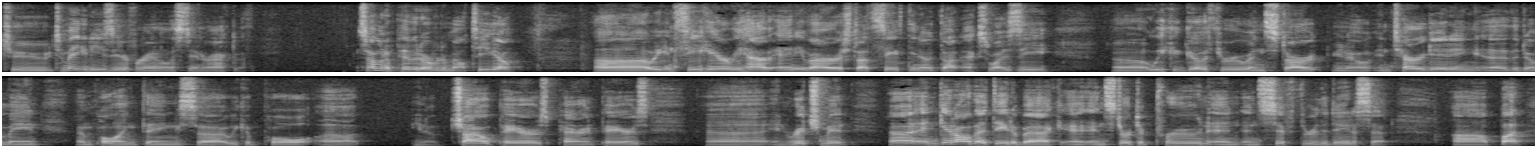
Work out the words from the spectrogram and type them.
to, to make it easier for analysts to interact with. So I'm going to pivot over to Maltego. Uh, we can see here we have antivirus.safetynote.xyz. Uh, we could go through and start, you know, interrogating uh, the domain and pulling things. we could pull, you know, child pairs, parent pairs, enrichment uh, and get all that data back and, and start to prune and, and, sift through the data set. Uh, but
